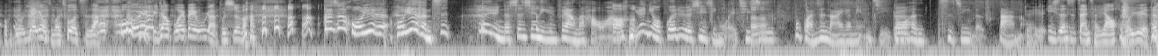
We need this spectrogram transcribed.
我应该用什么措辞啊？不活跃比较不会被污染，不是吗？但是活跃活跃很刺，对于你的身心灵非常的好啊，因为你有规律的性行为，其实。不管是哪一个年纪，都很刺激你的大脑。对，医生是赞成要活跃的，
